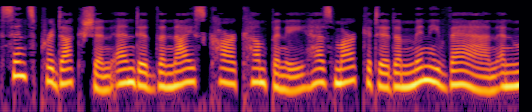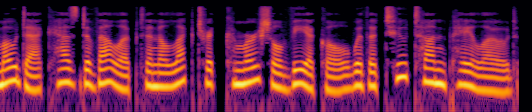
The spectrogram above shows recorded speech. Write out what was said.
Since production ended the Nice Car Company has marketed a mini-van and Modec has developed an electric commercial vehicle with a 2-ton payload.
